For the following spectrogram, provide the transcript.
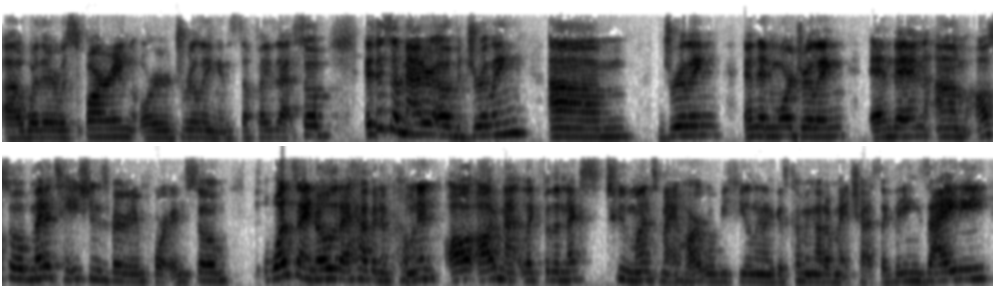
Uh, whether it was sparring or drilling and stuff like that. So it's just a matter of drilling, um, drilling, and then more drilling. And then um, also meditation is very important. So once I know that I have an opponent, all automatic like for the next two months, my heart will be feeling like it's coming out of my chest. Like the anxiety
